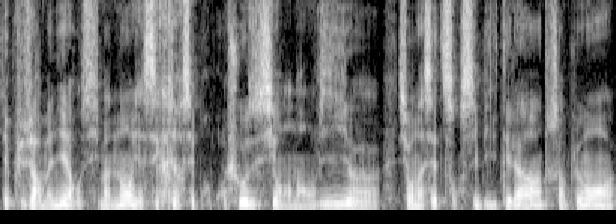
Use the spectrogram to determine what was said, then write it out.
il y a plusieurs manières aussi maintenant. Il y a s'écrire ses propres choses si on en a envie, euh, si on a cette sensibilité-là, hein, tout simplement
